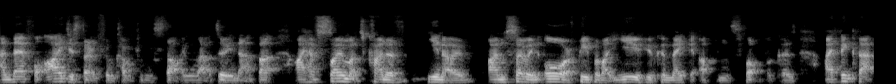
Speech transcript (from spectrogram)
And therefore I just don't feel comfortable starting without doing that. But I have so much kind of, you know, I'm so in awe of people like you who can make it up on the spot because I think that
